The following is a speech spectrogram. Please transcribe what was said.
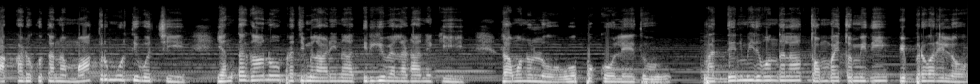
అక్కడకు తన మాతృమూర్తి వచ్చి ఎంతగానో ప్రతిమలాడినా తిరిగి వెళ్ళడానికి రమణులు ఒప్పుకోలేదు. పద్దెనిమిది వందల తొంభై తొమ్మిది ఫిబ్రవరిలో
